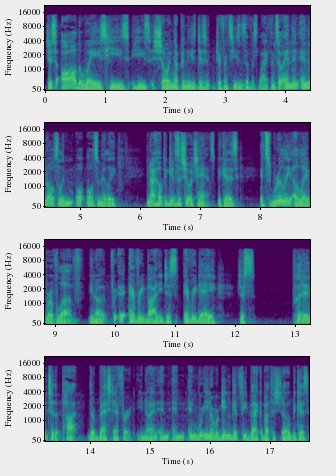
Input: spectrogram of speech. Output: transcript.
just all the ways he's he's showing up in these dis- different seasons of his life. And so and then and then ultimately ultimately, you know, I hope he gives the show a chance because it's really a labor of love. You know, everybody just every day just put into the pot their best effort. You know, and and and and we're you know we're getting good feedback about the show because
